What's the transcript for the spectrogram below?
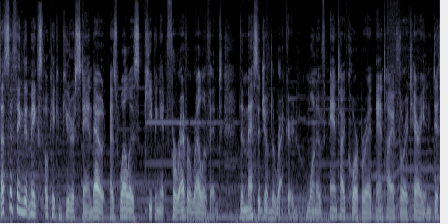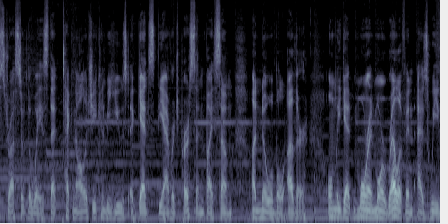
That's the thing that makes OK Computer stand out, as well as keeping it forever relevant. The message of the record, one of anti corporate, anti authoritarian distrust of the ways that technology can be used against the average person by some unknowable other only get more and more relevant as we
